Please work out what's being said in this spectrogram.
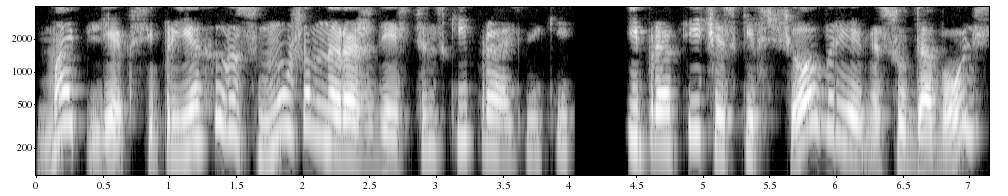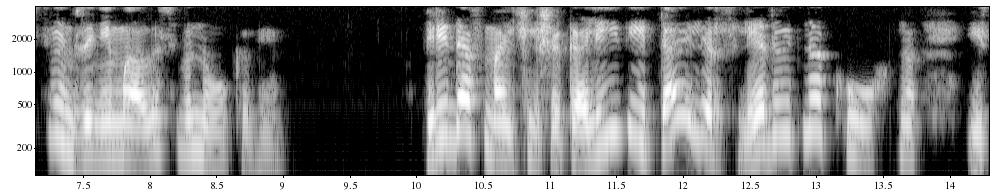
Мать Лекси приехала с мужем на рождественские праздники и практически все время с удовольствием занималась внуками. Передав мальчишек Оливии, Тайлер следует на кухню, из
